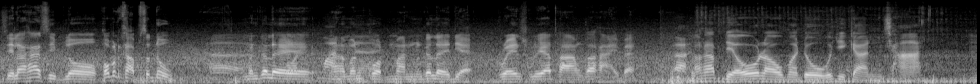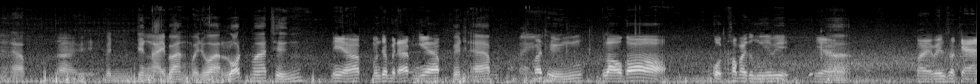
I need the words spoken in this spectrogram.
450โล เพราะมันขับสนุกอ่ามันก็เลยกดมันอ่ามันนะกดมันมันก็เลยเนี่ยเรนจ์ระยะทางก็หายไปเอาครับ เดี๋ยวเรามาดูวิธีการชาร์จนะครับได้พี่เป็นยังไงบ้างหมายถึงว่ารถมาถึงนี่ครับมันจะเป็นแอปอย่างเงี้ยครับเป็นแอปมาถึงเราก็กดเข้าไปตรงนี้พี่เนี่ยอ่า ไปเป็นสแกน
